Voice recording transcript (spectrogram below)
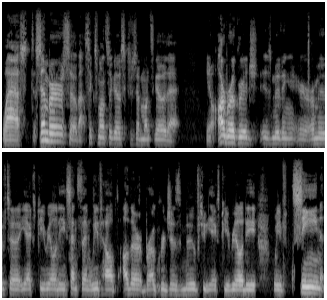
last December, so about six months ago, six or seven months ago, that you know, our brokerage is moving or moved to eXp Realty. Since then, we've helped other brokerages move to eXp Realty. We've seen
